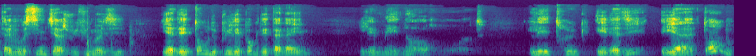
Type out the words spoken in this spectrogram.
Il est arrivé au cimetière juif, il me dit il y a des tombes depuis l'époque des Tanaïm. Les Ménorotes, les trucs. Et il a dit et il y a la tombe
